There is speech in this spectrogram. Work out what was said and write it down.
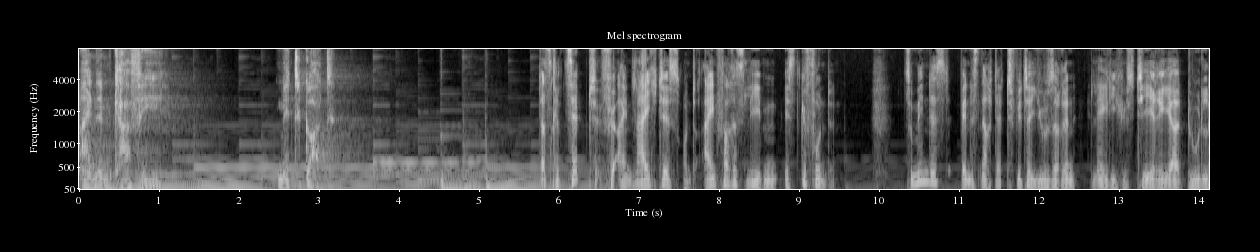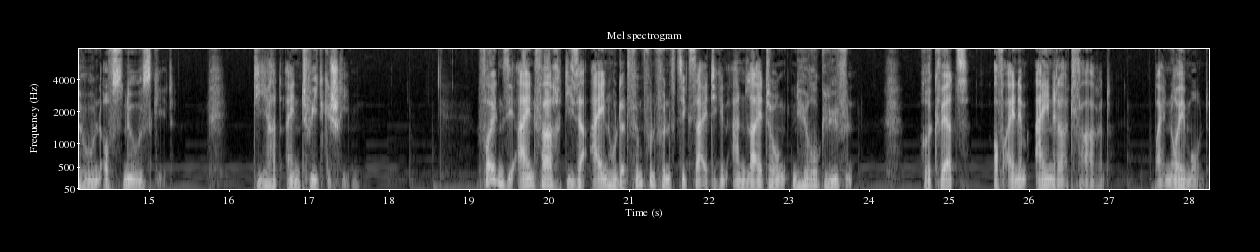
einen Kaffee mit Gott. Das Rezept für ein leichtes und einfaches Leben ist gefunden. Zumindest, wenn es nach der Twitter-Userin Lady Hysteria Doodlehoon of Snooze geht. Die hat einen Tweet geschrieben. Folgen Sie einfach dieser 155-seitigen Anleitung in Hieroglyphen. Rückwärts auf einem Einrad fahrend. Bei Neumond.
